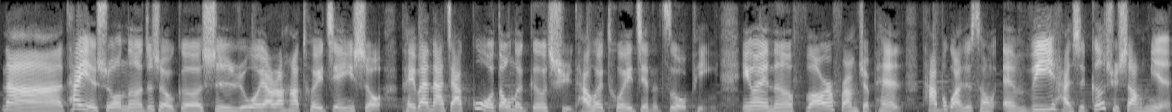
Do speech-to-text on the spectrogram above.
那他也说呢，这首歌是如果要让他推荐一首陪伴大家过冬的歌曲，他会推荐的作品。因为呢，《Flower from Japan》它不管是从 MV 还是歌曲上面，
